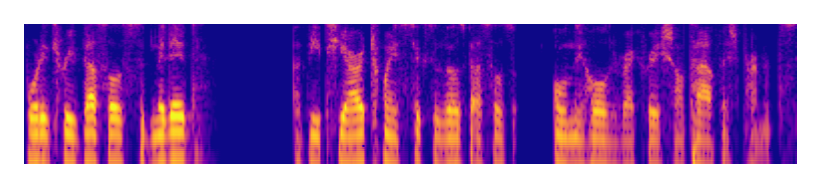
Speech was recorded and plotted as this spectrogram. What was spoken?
43 vessels submitted a VTR, 26 of those vessels only hold recreational tilefish permits.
